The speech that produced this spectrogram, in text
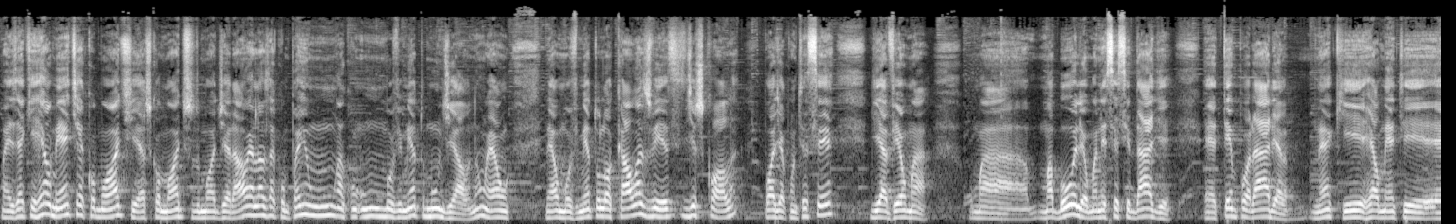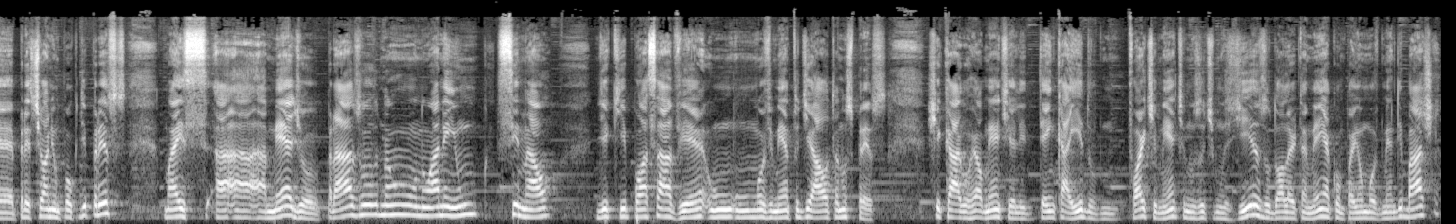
mas é que realmente a commodity, as commodities do modo geral, elas acompanham um, um movimento mundial, não é um, né, um movimento local, às vezes, de escola, pode acontecer, de haver uma, uma, uma bolha, uma necessidade é, temporária né, que realmente é, pressione um pouco de preços, mas a, a, médio prazo não, não há nenhum sinal de que possa haver um, um movimento de alta nos preços. Chicago realmente ele tem caído fortemente nos últimos dias, o dólar também acompanhou o movimento de baixa.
